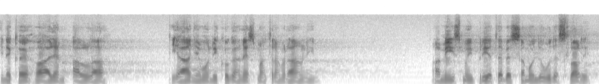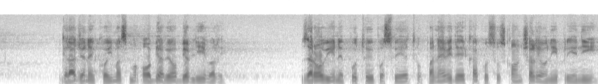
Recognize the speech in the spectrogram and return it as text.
i neka je hvaljen Allah, ja njemu nikoga ne smatram ravnim. A mi smo i prije tebe samo ljude slali, građane kojima smo objave objavljivali. Zar ovi ne putuju po svijetu, pa ne vide kako su skončali oni prije njih?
